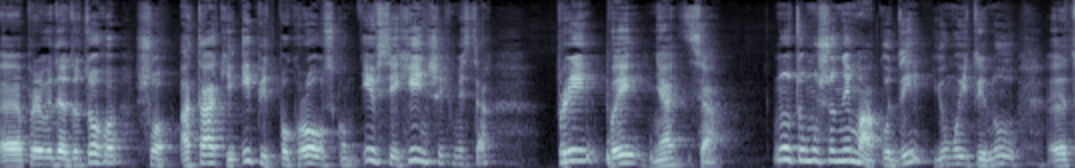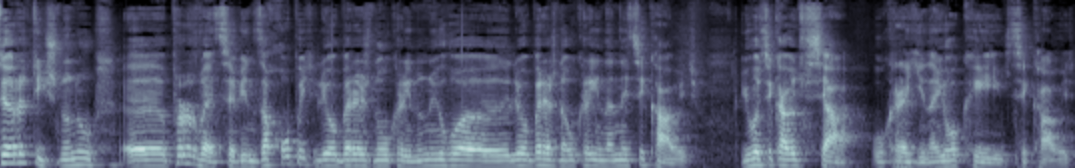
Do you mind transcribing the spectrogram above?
е, приведе до того, що атаки і під Покровськом, і всіх інших місцях припиняться. Ну, тому що нема куди йому йти. Ну, е, теоретично, ну, е, прорветься він, захопить лівобережну Україну. Ну, його е, лівобережна Україна не цікавить. Його цікавить вся Україна, його Київ цікавить.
